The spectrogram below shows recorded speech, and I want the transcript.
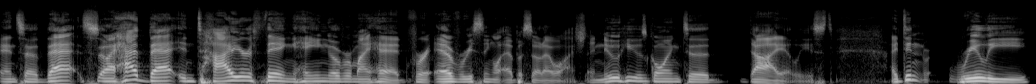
And so that, so I had that entire thing hanging over my head for every single episode I watched. I knew he was going to die at least. I didn't really,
